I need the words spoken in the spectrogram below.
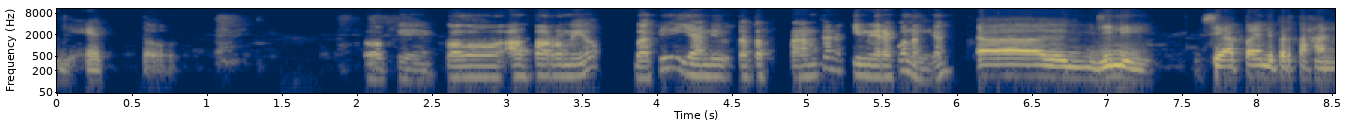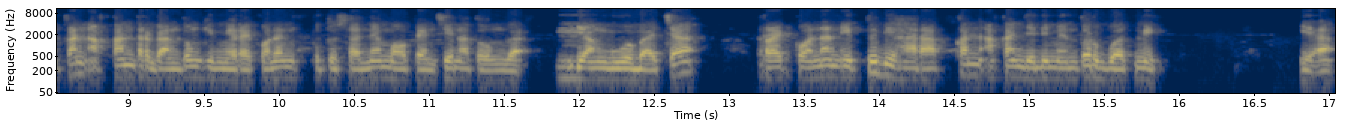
gitu Oke, kalau Alfa Romeo berarti yang di- tetap pertahankan Kimi Räikkönen kan? eh gini, siapa yang dipertahankan akan tergantung Kimi Räikkönen keputusannya mau pensiun atau enggak. Hmm. Yang gue baca, Räikkönen itu diharapkan akan jadi mentor buat Mick. Ya,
